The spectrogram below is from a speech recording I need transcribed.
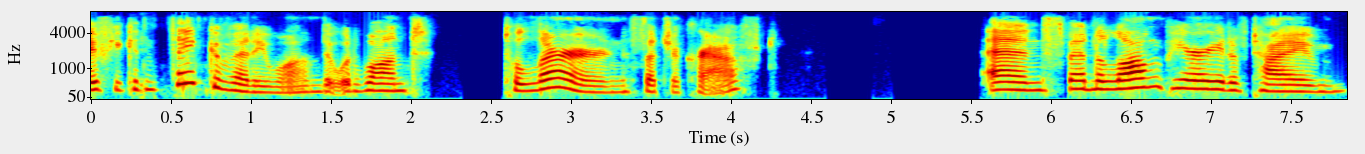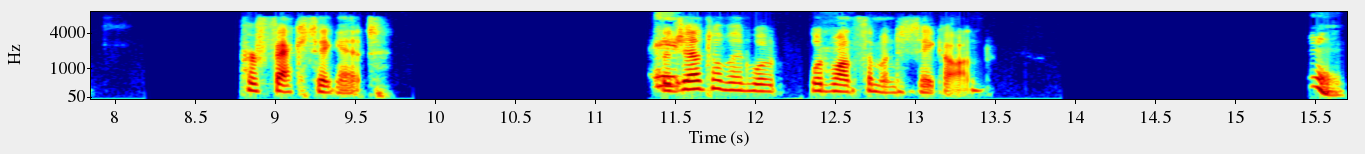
if you can think of anyone that would want to learn such a craft and spend a long period of time perfecting it, the gentleman would, would want someone to take on. Oh,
